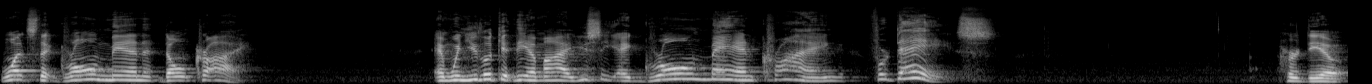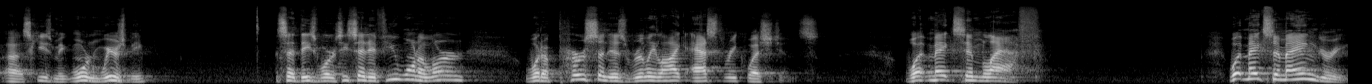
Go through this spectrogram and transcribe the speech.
once that grown men don't cry. And when you look at Nehemiah, you see a grown man crying for days. Heard the, uh, excuse me, Warren Wiersbe said these words. He said, If you want to learn what a person is really like, ask three questions What makes him laugh? What makes him angry?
